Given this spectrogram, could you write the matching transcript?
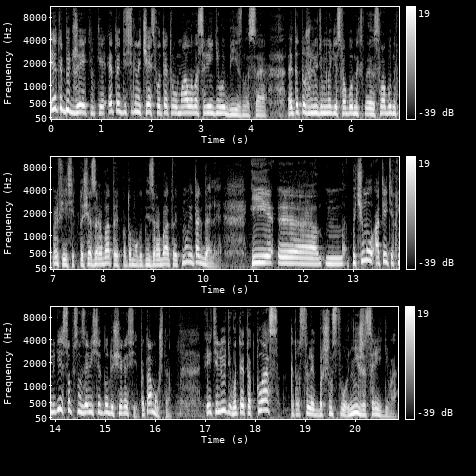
Это бюджетники, это действительно часть вот этого малого среднего бизнеса. Это тоже люди многие свободных, э, свободных профессий, кто сейчас зарабатывает, потом могут не зарабатывать, ну и так далее. И э, почему от этих людей, собственно, зависит будущее России? Потому что эти люди, вот этот класс, который составляет большинство, ниже среднего,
